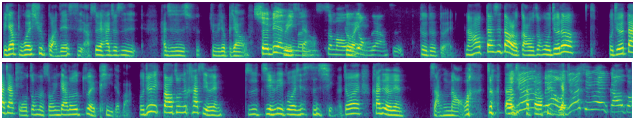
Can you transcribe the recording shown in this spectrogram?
比较不会去管这些事啊，所以他就是他就是就比较比较随便你们怎么用这样子。对对对，然后但是到了高中，我觉得我觉得大家国中的时候应该都是最屁的吧？我觉得高中就开始有点就是经历过一些事情了，就会开始有点长脑啊。就我觉得没有，我觉得是因为高中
